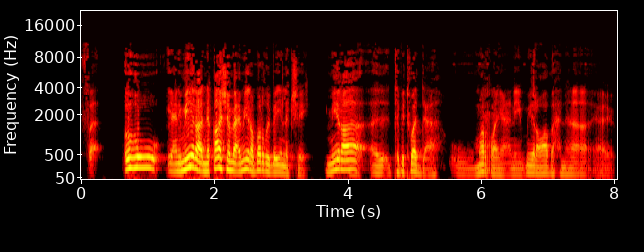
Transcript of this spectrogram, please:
فهو يعني ميرا نقاشه مع ميرا برضو يبين لك شيء. ميرا آه، تبي تودعه. ومرة يعني ميرا واضح إنها يعني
